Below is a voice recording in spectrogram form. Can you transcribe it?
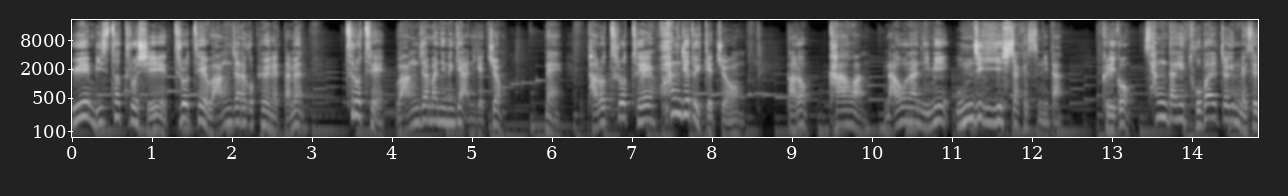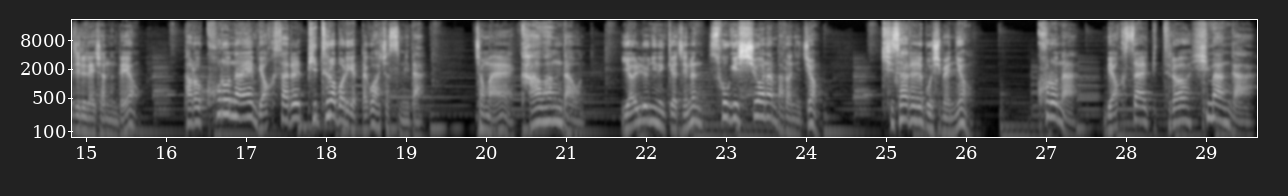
위에 미스터 트롯이 트로트의 왕자라고 표현했다면 트로트의 왕자만 있는 게 아니겠죠? 네, 바로 트로트의 황제도 있겠죠. 바로 가황, 나훈아님이 움직이기 시작했습니다. 그리고 상당히 도발적인 메시지를 내셨는데요. 바로 코로나의 멱살을 비틀어 버리겠다고 하셨습니다. 정말 가황다운 연륜이 느껴지는 속이 시원한 발언이죠. 기사를 보시면요. 코로나 멱살 비틀어 희망가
